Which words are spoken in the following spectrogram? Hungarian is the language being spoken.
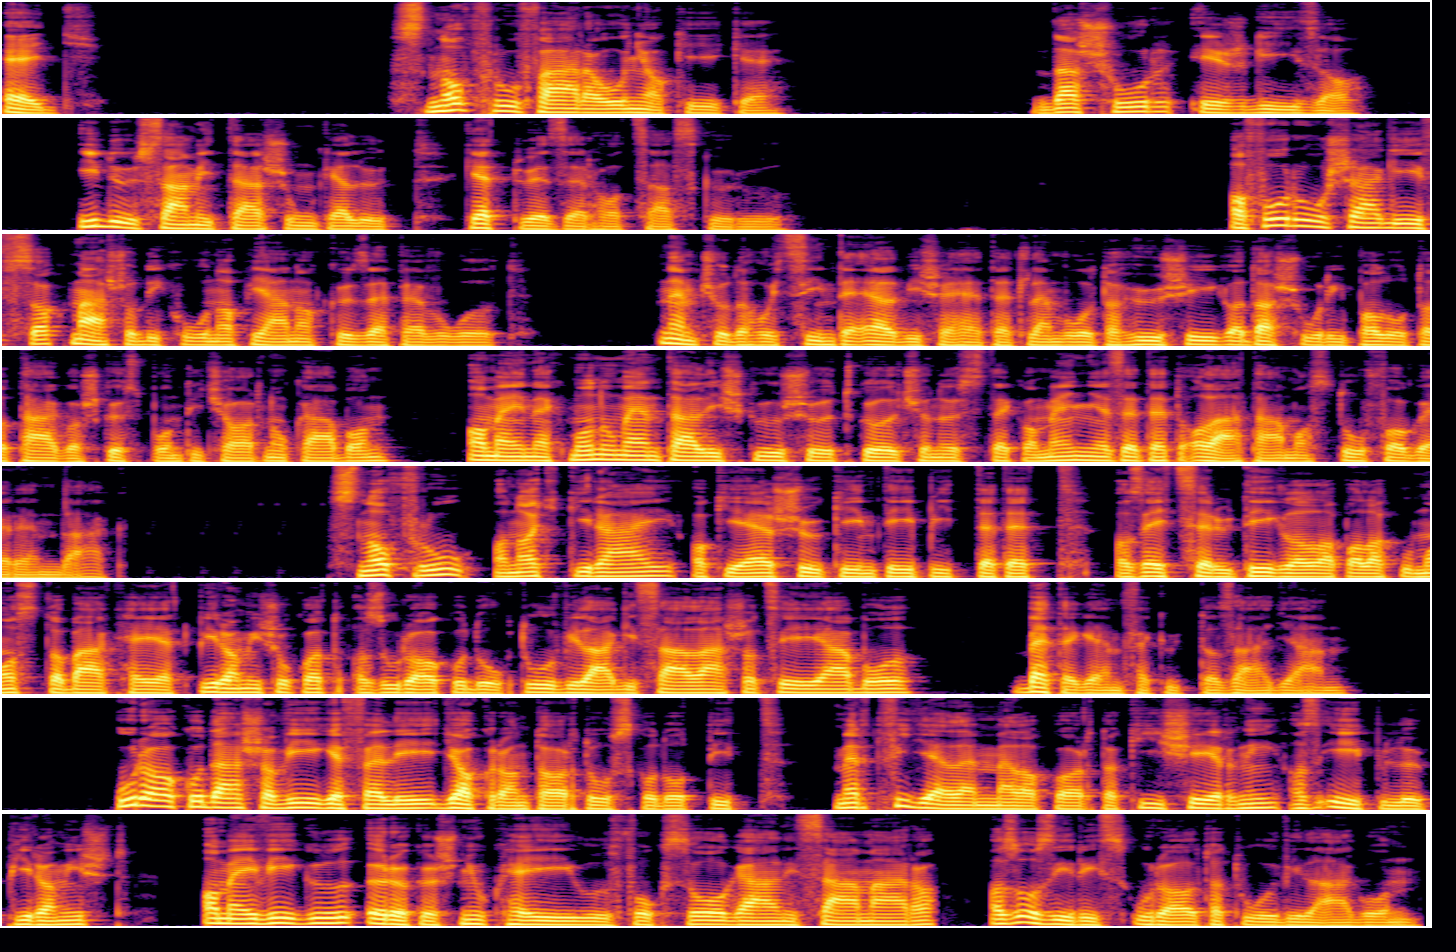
1. Snofru fáraó nyakéke Dashur és Gíza Időszámításunk előtt 2600 körül A forróság évszak második hónapjának közepe volt. Nem csoda, hogy szinte elviselhetetlen volt a hőség a Dashuri palota tágas központi csarnokában, amelynek monumentális külsőt kölcsönöztek a mennyezetet alátámasztó fagerendák. Snofru, a nagy király, aki elsőként építetett az egyszerű téglalap alakú masztabák helyett piramisokat az uralkodók túlvilági szállása céljából, betegen feküdt az ágyán. Uralkodása vége felé gyakran tartózkodott itt, mert figyelemmel akarta kísérni az épülő piramist, amely végül örökös nyughelyéül fog szolgálni számára az Osiris uralta túlvilágon.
